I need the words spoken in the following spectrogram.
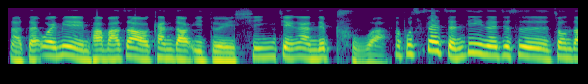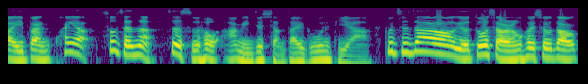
那在外面拍拍照，看到一堆新建案的谱啊，那不是在整地呢，就是种到一半快要收成了。这时候阿明就想到一个问题啊，不知道有多少人会收到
